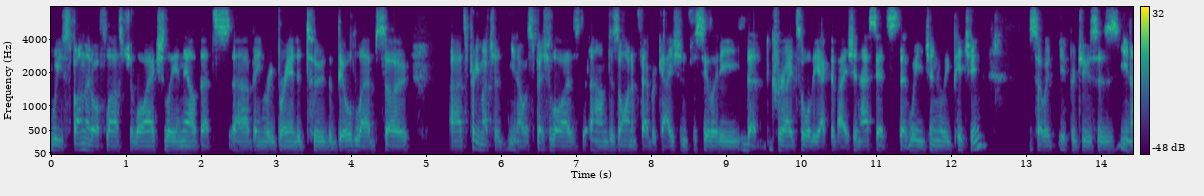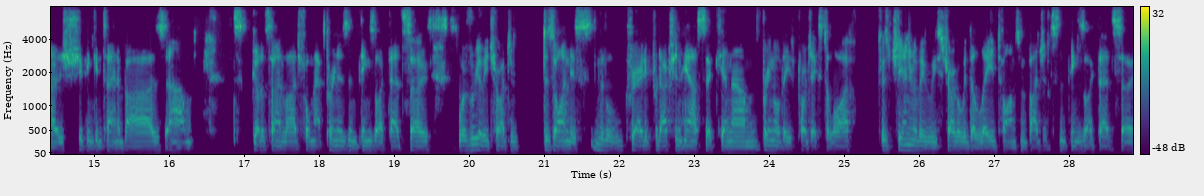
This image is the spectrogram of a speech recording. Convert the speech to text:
we spun that off last July, actually, and now that's uh, been rebranded to the Build Lab. So uh, it's pretty much a you know a specialized um, design and fabrication facility that creates all the activation assets that we generally pitch in. So it, it produces, you know, shipping container bars. Um, it's got its own large format printers and things like that. So we've really tried to design this little creative production house that can um, bring all these projects to life. Because generally we struggle with the lead times and budgets and things like that. So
